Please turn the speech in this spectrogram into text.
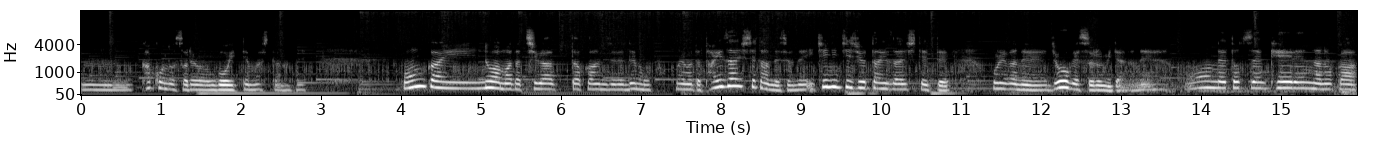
うん、過去のそれは動いてましたので。今回のはまだ違った感じで、でも、これまた滞在してたんですよね。一日中滞在してて、これがね、上下するみたいなね。ほんで突然、痙攣なのか、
